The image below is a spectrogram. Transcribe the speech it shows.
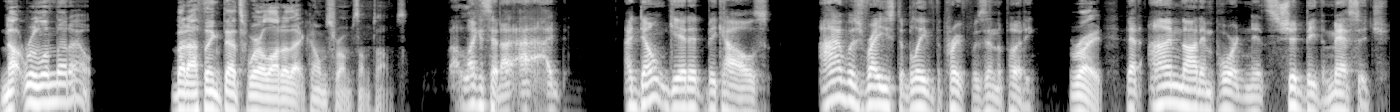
Not ruling that out. But I think that's where a lot of that comes from sometimes. Like I said, I, I I- I don't get it because I was raised to believe the proof was in the pudding. Right. That I'm not important. It should be the message,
